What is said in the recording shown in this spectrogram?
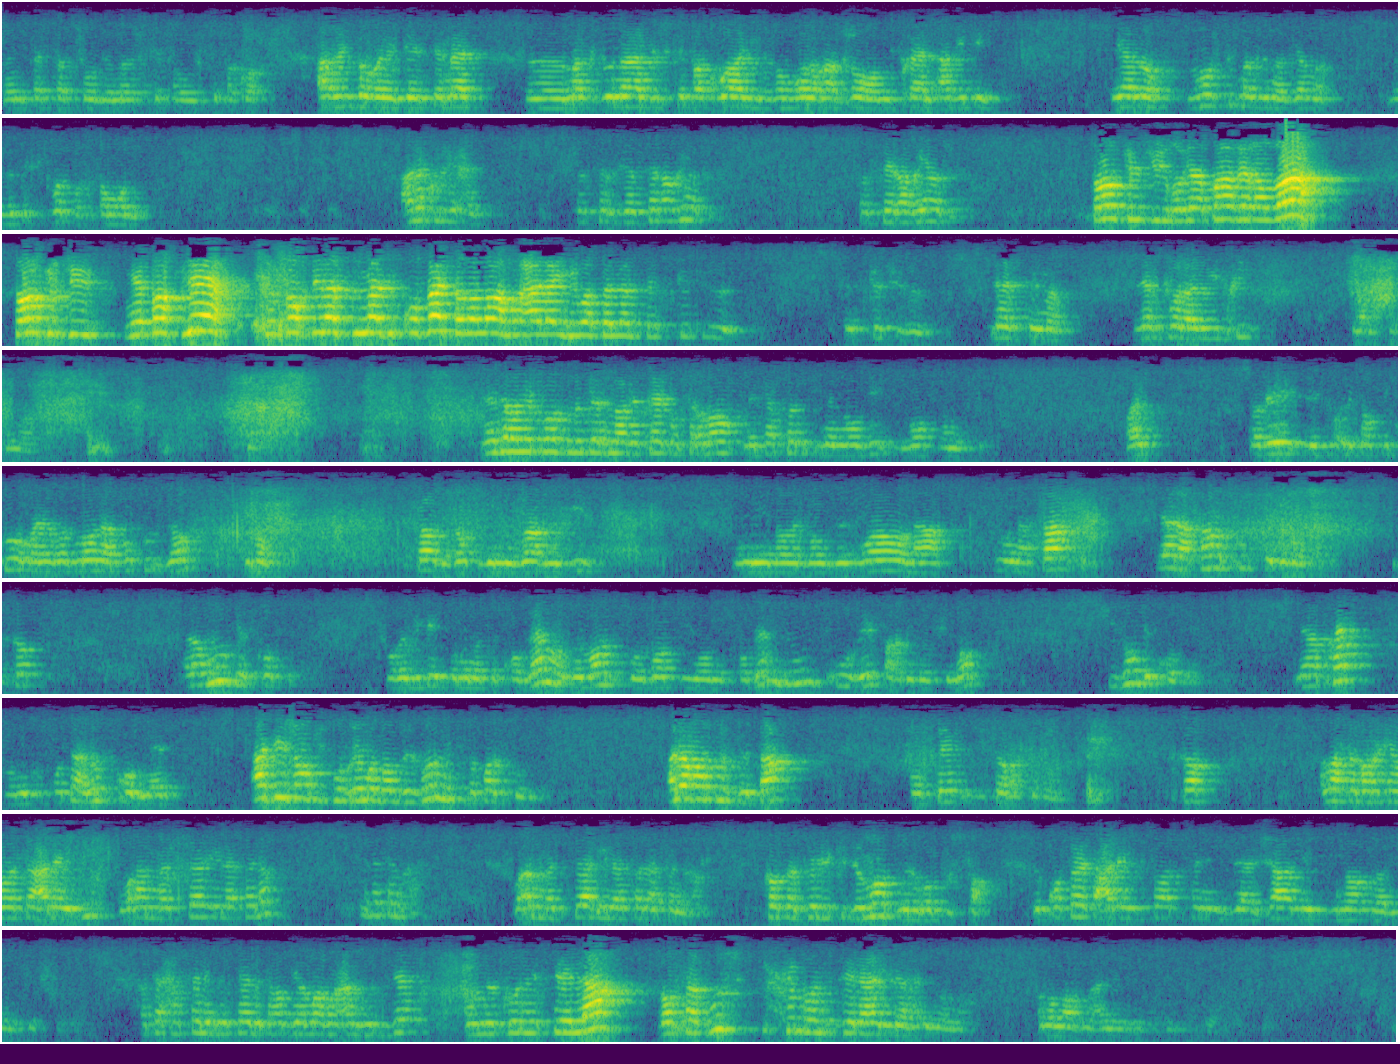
manifestation demain, je ne sais pas où, je ne sais pas quoi. Arrête d'envoyer des SMS, euh, McDonald's, je ne sais pas quoi, ils envoient leur argent en Ukraine. Arrêtez. Et alors, mange tout McDonald's, viens là. Je vais t'expliquer pour s'en manger. À la ça ne sert à rien. Ça ne sert à rien. Tant que tu ne reviens pas vers Allah, Tant que tu n'es pas fier de porter la sunna du prophète sallallahu alayhi wa sallam, c'est ce que tu veux. C'est ce que tu veux. Laisse tes mains. Lève-toi la nuit triste. Le dernier point sur lequel je m'arrêterai concernant les personnes qui viennent demander du vent sur Oui. Vous savez, les, les sorties courts, malheureusement, on a beaucoup de gens. C'est bon. Des gens qui viennent nous voir, nous disent on est dans le bon besoin, on a on a ça. Et à la fin, on trouve que c'est dommage. D'accord Alors nous, qu'est-ce qu'on fait Pour éviter de trouver notre problème, on demande aux gens qui ont des problèmes de nous prouver par des documents qu'ils ont des problèmes. Mais après, on est confronté à un autre problème, à des gens qui sont vraiment dans le besoin, mais qui ne peuvent pas le trouver. Alors, à cause de ça, on fait du tort à ce gens. D'accord Allah tabaraka wa ta'ala dit وَأَمَّا السَّائِلَ فَلَا فَلَا تَنْهَرْ وَأَمَّا السَّائِلَ فَلَا تَنْهَرْ Quant à celui qui demande, ne le repousse pas. Le prophète, alayhi ne disait jamais qu'il n'en soit quelque chose. Hassan ibn Thabit, anhu, disait, on ne connaissait là, dans sa bouche, que il disait la ilaha illallah. Sallallahu alayhi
